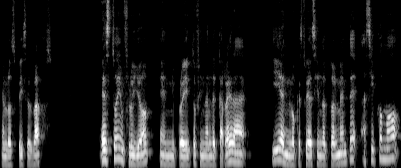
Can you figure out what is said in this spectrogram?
en los Países Bajos. Esto influyó en mi proyecto final de carrera y en lo que estoy haciendo actualmente, así como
